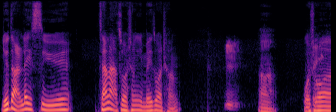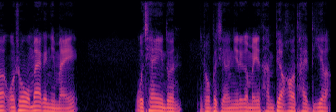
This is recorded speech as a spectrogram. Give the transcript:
有点类似于咱俩做生意没做成。嗯。啊，我说我说我卖给你煤，五千一吨，你说不行，你这个煤炭标号太低了。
